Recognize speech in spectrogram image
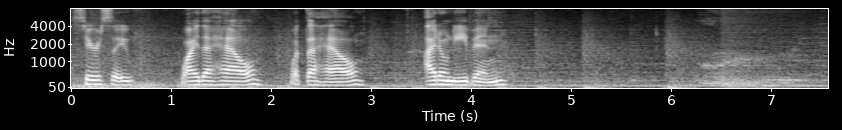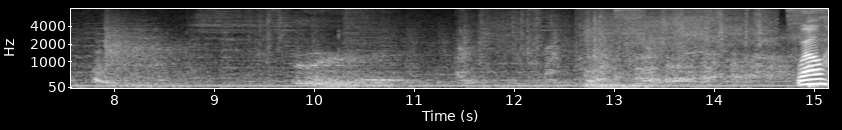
Seriously, why the hell? What the hell? I don't even. Well,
